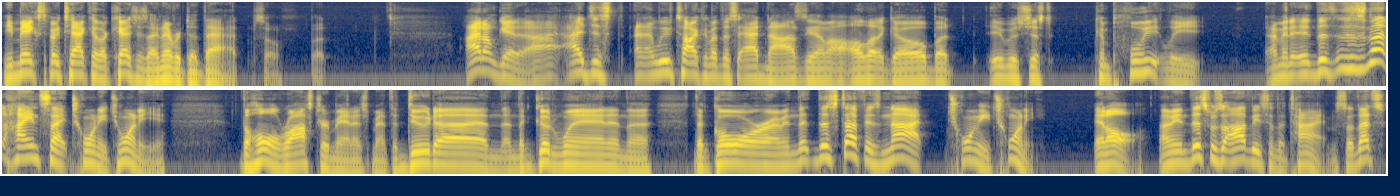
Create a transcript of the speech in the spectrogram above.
He makes spectacular catches. I never did that. So, but I don't get it. I, I just, and we've talked about this ad nauseum. I'll, I'll, let it go, but it was just completely. I mean, it, this, this, is not hindsight 2020. The whole roster management, the Duda and, and the Goodwin and the the Gore. I mean, th- this stuff is not 2020 at all. I mean, this was obvious at the time. So that's.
